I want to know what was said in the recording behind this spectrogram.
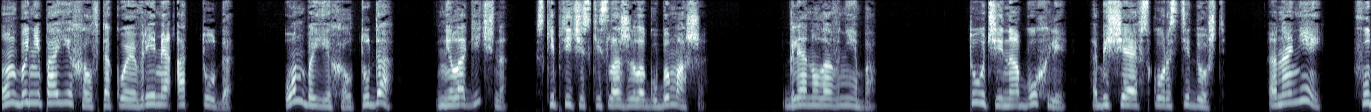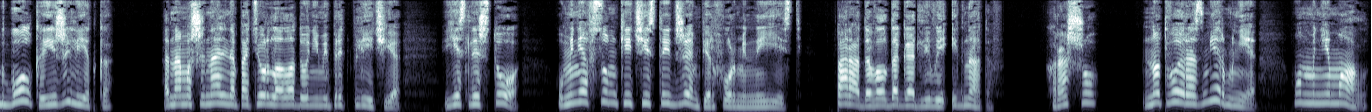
он бы не поехал в такое время оттуда. Он бы ехал туда. Нелогично, скептически сложила губы Маша. Глянула в небо. Тучи набухли, обещая в скорости дождь. А на ней футболка и жилетка. Она машинально потерла ладонями предплечья. «Если что, у меня в сумке чистый джемпер форменный есть порадовал догадливый Игнатов. «Хорошо, но твой размер мне, он мне мал.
